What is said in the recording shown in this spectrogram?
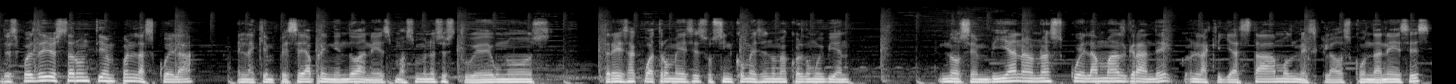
Después de yo estar un tiempo en la escuela en la que empecé aprendiendo danés, más o menos estuve unos 3 a 4 meses o 5 meses, no me acuerdo muy bien, nos envían a una escuela más grande en la que ya estábamos mezclados con daneses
